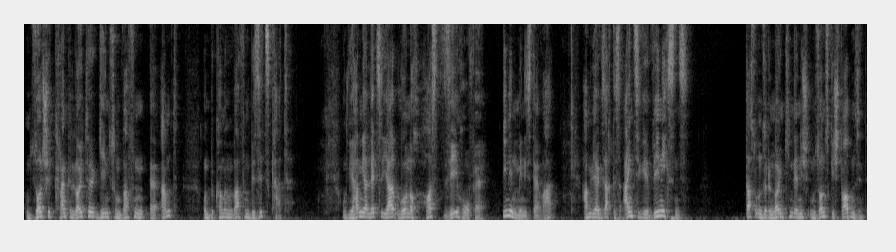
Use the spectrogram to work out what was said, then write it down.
Und solche kranke Leute gehen zum Waffenamt und bekommen Waffenbesitzkarte. Und wir haben ja letztes Jahr, wo noch Horst Seehofer Innenminister war, haben wir gesagt, das Einzige wenigstens, dass unsere neuen Kinder nicht umsonst gestorben sind,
